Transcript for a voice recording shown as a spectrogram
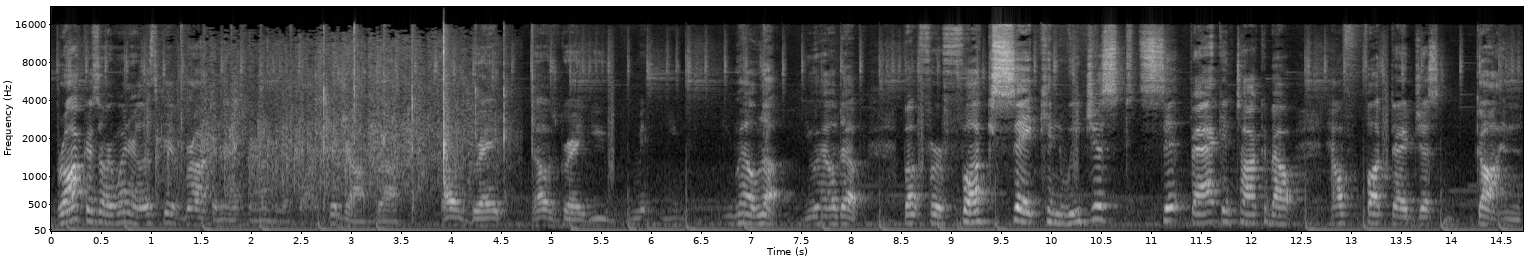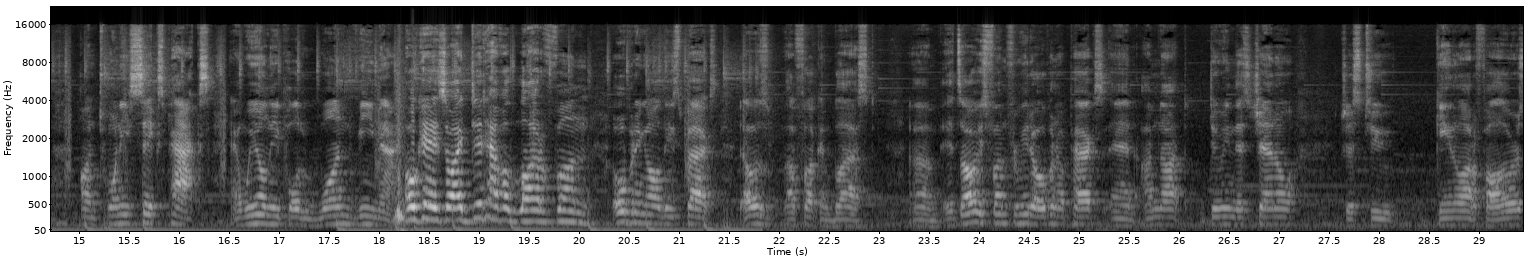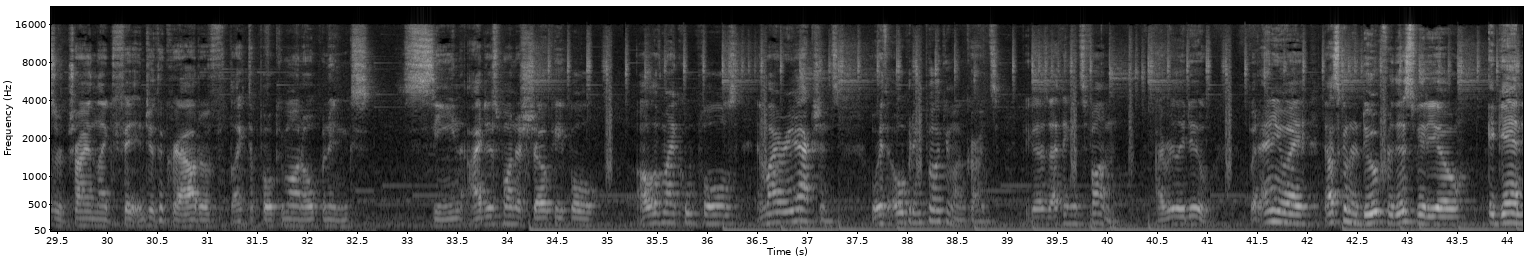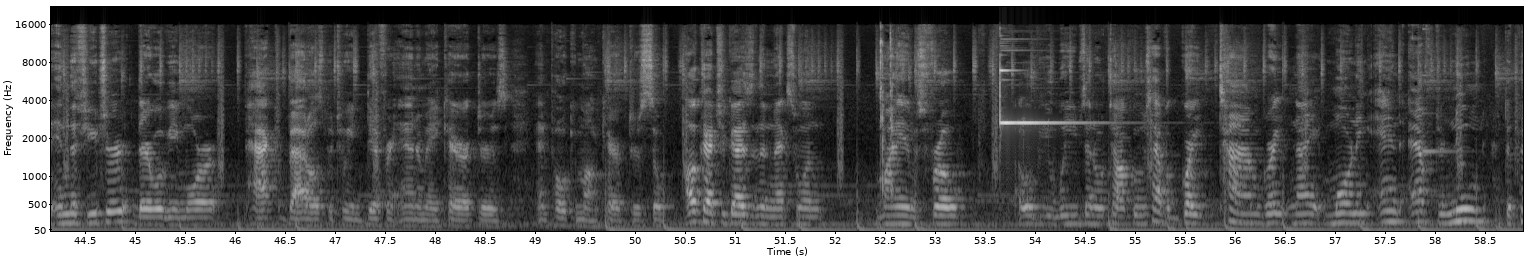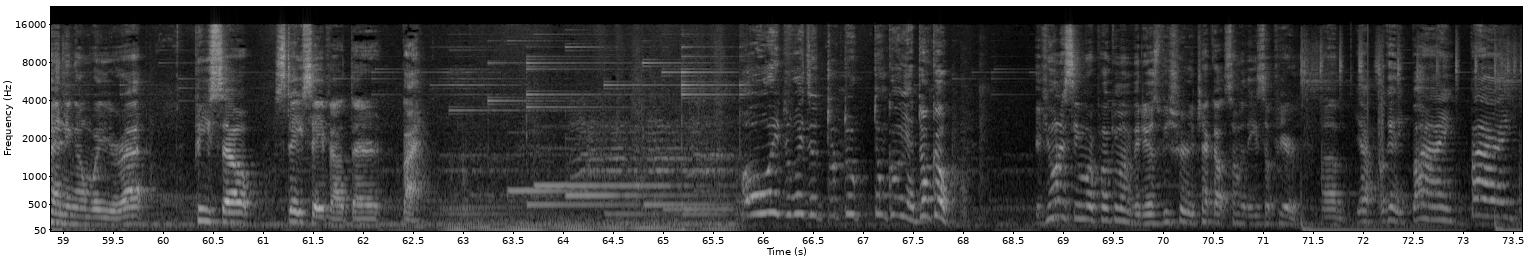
Brock is our winner. Let's give Brock a nice round of applause. Good job, Brock. That was great. That was great. You, you, you held up. You held up. But for fuck's sake, can we just sit back and talk about how fucked I just gotten on 26 packs and we only pulled one VMAX. Okay, so I did have a lot of fun opening all these packs. That was a fucking blast. Um, it's always fun for me to open up packs and I'm not doing this channel just to gain a lot of followers or try and like fit into the crowd of like the Pokemon openings scene. I just want to show people all of my cool pulls and my reactions with opening Pokemon cards because I think it's fun. I really do. But anyway, that's going to do it for this video. Again, in the future, there will be more packed battles between different anime characters and Pokemon characters. So I'll catch you guys in the next one. My name is Fro. Hope you weebs and otakus have a great time, great night, morning, and afternoon, depending on where you're at. Peace out. Stay safe out there. Bye. Oh, wait, wait, don't, don't, don't go yet. Don't go. If you want to see more Pokemon videos, be sure to check out some of these up here. Um, yeah, okay, bye. Bye.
